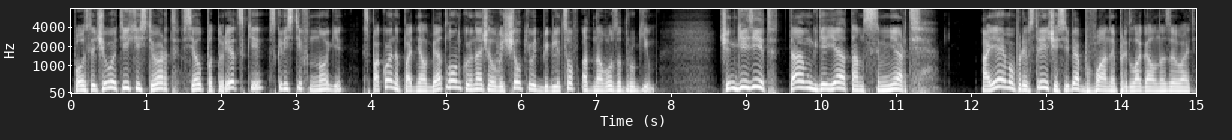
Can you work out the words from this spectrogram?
После чего тихий стюард сел по-турецки, скрестив ноги, спокойно поднял биатлонку и начал выщелкивать беглецов одного за другим. «Чингизит, там, где я, там смерть!» А я ему при встрече себя Бваны предлагал называть.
